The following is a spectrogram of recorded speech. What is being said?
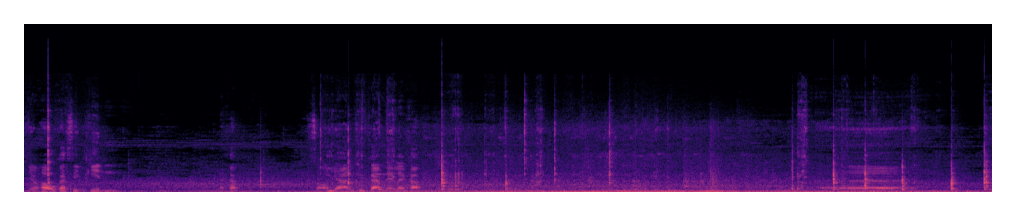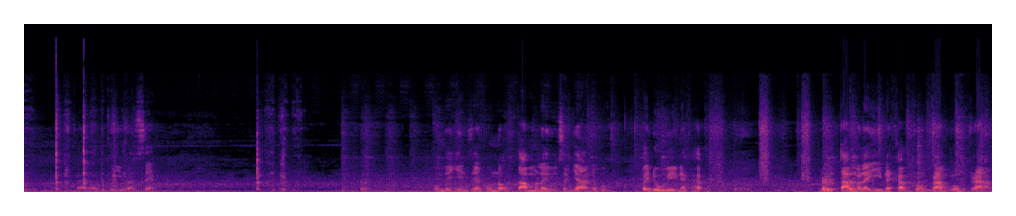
เดี๋ยวเข้ากสิกินนะครับสองอย่างคือกันนี่แหละครับการันตีว่าแซ่บผมได้ยินเสียงคุณนกตำอะไรอยู่สักอย่างเดี๋ยวผมไปดูอีกนะครับไม่รู้ตำอะไรอีกนะครับโครงกรามโครงกราม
